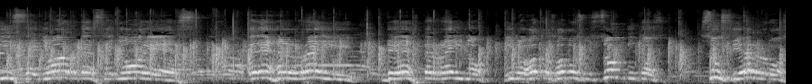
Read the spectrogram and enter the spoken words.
y señor de señores. Eres el rey de este reino y nosotros somos sus súbditos, sus siervos.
